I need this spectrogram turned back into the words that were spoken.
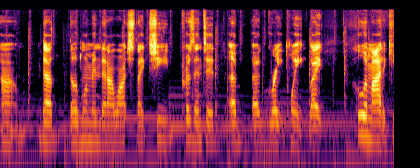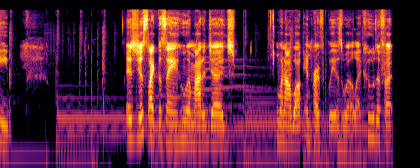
um that the woman that I watched, like she presented a, a great point. Like, who am I to keep? It's just like the saying, who am I to judge when I walk imperfectly as well? Like, who the fuck,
